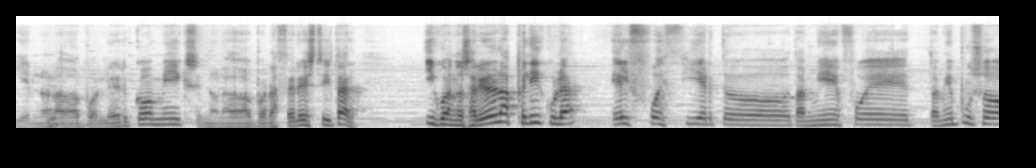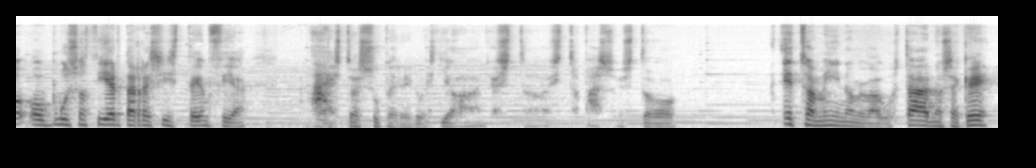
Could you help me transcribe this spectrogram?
Y él no le ha dado por leer cómics, no le ha dado por hacer esto y tal. Y cuando salieron las películas, él fue cierto, también fue, también puso o puso cierta resistencia. Ah, esto es superhéroes. Yo, yo esto, esto paso, esto, esto a mí no me va a gustar, no sé qué.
